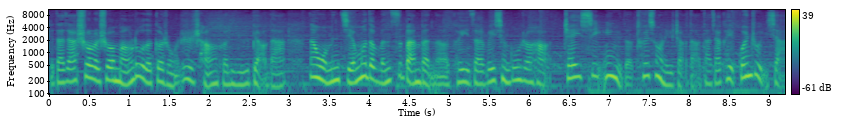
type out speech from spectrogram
给大家说了说忙碌的各种日常和俚语表达。那我们节目的文字版本呢，可以在微信公众号 JC 英语的推送里找到，大家可以关注一下。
